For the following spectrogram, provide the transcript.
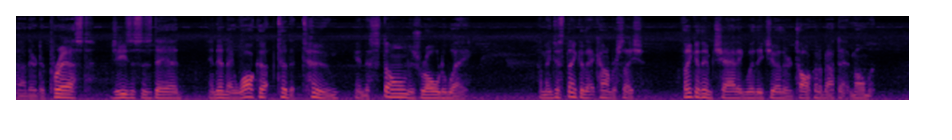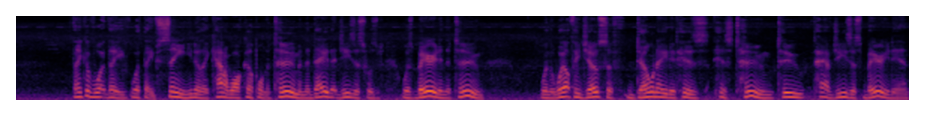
uh, they're depressed jesus is dead and then they walk up to the tomb and the stone is rolled away i mean just think of that conversation think of them chatting with each other and talking about that moment think of what they what they've seen you know they kind of walk up on the tomb and the day that jesus was was buried in the tomb when the wealthy Joseph donated his his tomb to have Jesus buried in,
